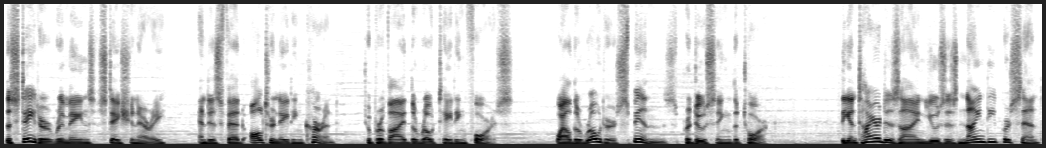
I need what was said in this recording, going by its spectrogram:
The stator remains stationary and is fed alternating current to provide the rotating force, while the rotor spins, producing the torque. The entire design uses 90%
